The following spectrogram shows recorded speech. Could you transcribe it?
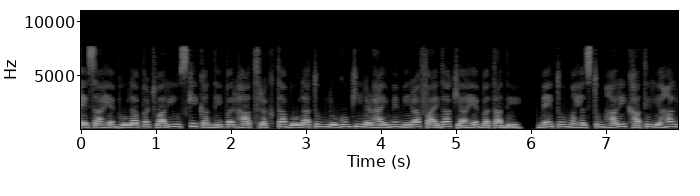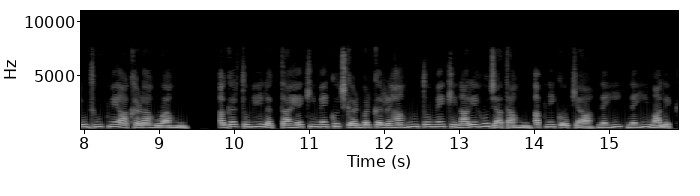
ऐसा है भोला पटवारी, उसके कंधे पर हाथ रखता बोला, तुम लोगों की लड़ाई में मेरा फ़ायदा क्या है, बता दे। मैं तो महज तुम्हारे खातिर यहाँ लू धूप में आ खड़ा हुआ हूँ। अगर तुम्हें लगता है कि मैं कुछ गड़बड़ कर रहा हूँ तो मैं किनारे हो जाता हूँ। अपने को क्या? नहीं नहीं मालिक।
